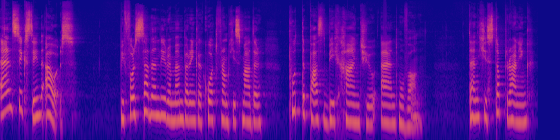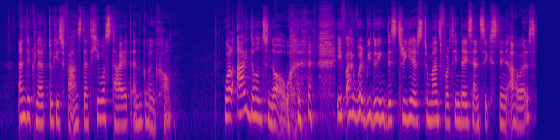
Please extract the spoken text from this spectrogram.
and 16 hours. Before suddenly remembering a quote from his mother, put the past behind you and move on. Then he stopped running and declared to his fans that he was tired and going home. Well, I don't know if I will be doing this three years, two months, 14 days, and 16 hours.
